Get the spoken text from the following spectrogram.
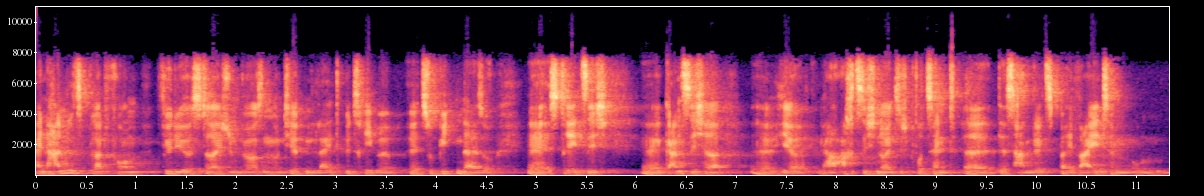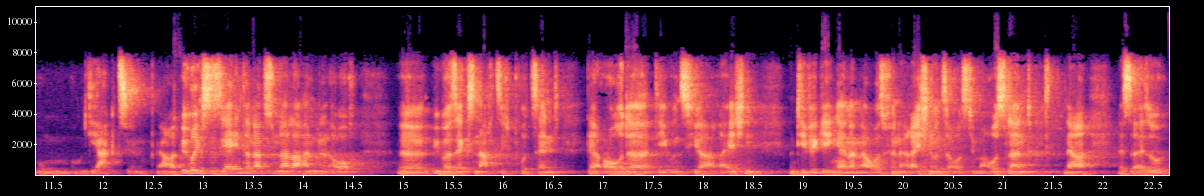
eine Handelsplattform für die österreichischen börsennotierten Leitbetriebe äh, zu bieten. Also äh, es dreht sich äh, ganz sicher äh, hier ja, 80, 90 Prozent äh, des Handels bei weitem um, um, um die Aktien. Ja, übrigens ein sehr internationaler Handel auch. Äh, über 86 Prozent der Order, die uns hier erreichen und die wir gegeneinander ausführen, erreichen uns aus dem Ausland. Ja, das ist also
